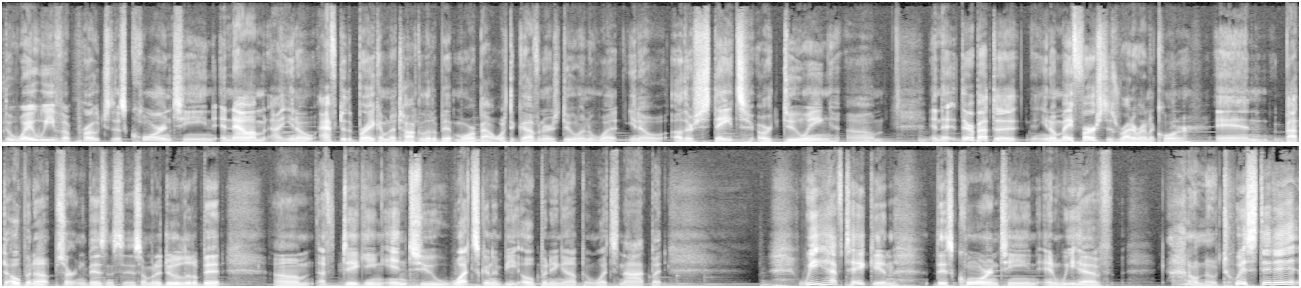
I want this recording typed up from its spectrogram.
the way we've approached this quarantine. And now I'm, I, you know, after the break, I'm going to talk a little bit more about what the governor is doing, what you know other states are doing, um, and they're about to, you know, May 1st is right around the corner and about to open up certain businesses. So I'm going to do a little bit um, of digging into what's going to be opening up and what's not, but we have taken this quarantine and we have I don't know, twisted it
